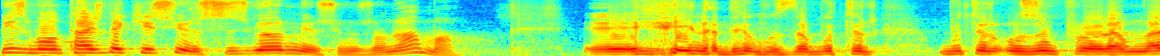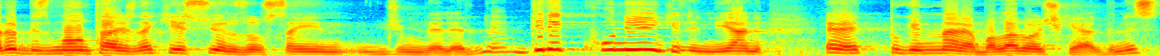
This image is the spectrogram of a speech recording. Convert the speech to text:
Biz montajda kesiyoruz. Siz görmüyorsunuz onu ama e, yayınladığımızda bu tür bu tür uzun programları biz montajda kesiyoruz o sayın cümlelerini. Direkt konuya girin. Yani evet bugün merhabalar, hoş geldiniz.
